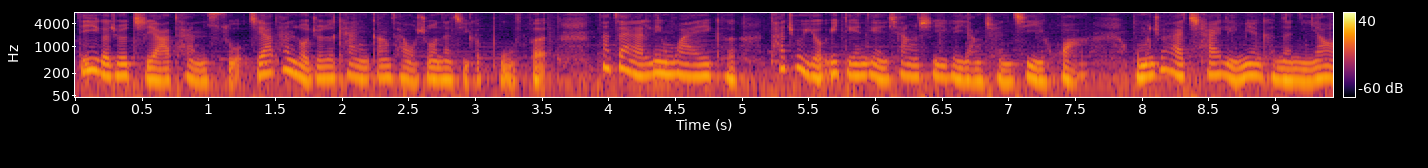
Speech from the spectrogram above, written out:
第一个就是职涯探索，职涯探索就是看刚才我说的那几个部分。那再来另外一个，它就有一点点像是一个养成计划，我们就来拆里面，可能你要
